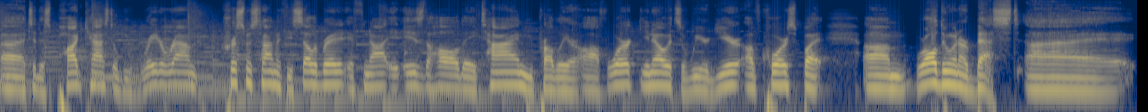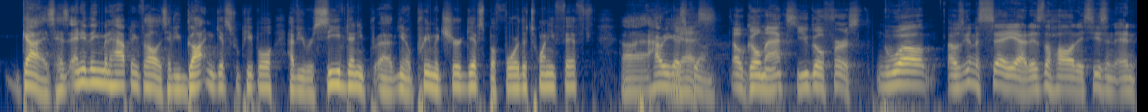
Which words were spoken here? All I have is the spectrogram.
uh, to this podcast, it'll be right around Christmas time if you celebrate it. If not, it is the holiday time. You probably are off work. You know, it's a weird year, of course, but um, we're all doing our best. Uh, guys, has anything been happening for the holidays? Have you gotten gifts for people? Have you received any, uh, you know, premature gifts before the 25th? Uh, how are you guys Yes. feeling? Oh, go Max. You go first. Well, I was gonna say, yeah, it is the holiday season, and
